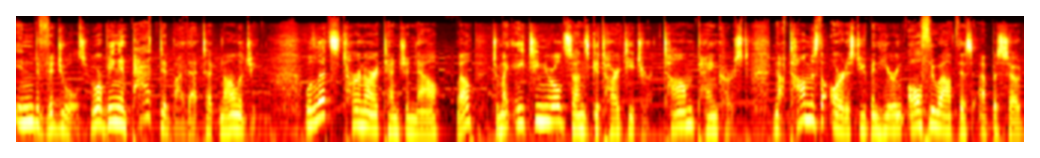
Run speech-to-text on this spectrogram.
individuals who are being impacted by that technology. Well, let's turn our attention now, well, to my 18 year old son's guitar teacher. Tom Pankhurst. Now, Tom is the artist you've been hearing all throughout this episode,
